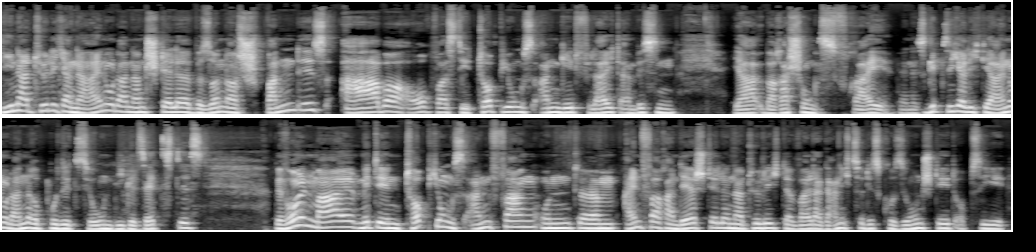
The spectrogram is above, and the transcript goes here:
die natürlich an der einen oder anderen Stelle besonders spannend ist, aber auch was die Top-Jungs angeht, vielleicht ein bisschen ja überraschungsfrei. Denn es gibt sicherlich die eine oder andere Position, die gesetzt ist, wir wollen mal mit den Top-Jungs anfangen und ähm, einfach an der Stelle natürlich, weil da gar nicht zur Diskussion steht, ob sie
